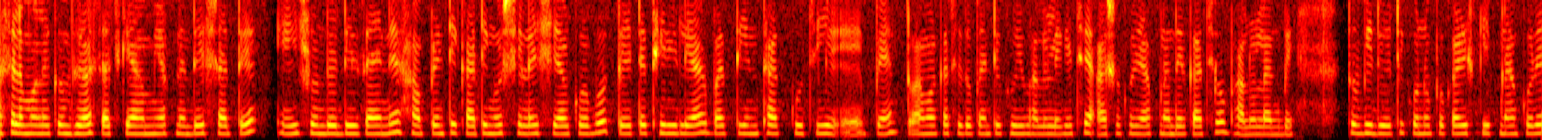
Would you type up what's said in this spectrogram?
আসসালামু আলাইকুম ভিউয়ার্স, আজকে আমি আপনাদের সাথে এই সুন্দর ডিজাইনের হাফ প্যান্টটি কাটিং ও সেলাই শেয়ার করব। তো এটা থ্রি লেয়ার বা তিন থাক কুচি প্যান্ট তো আমার কাছে তো প্যান্টটি খুবই ভালো লেগেছে, আশা করি আপনাদের কাছেও ভালো লাগবে। তো ভিডিওটি কোনো প্রকার স্কিপ না করে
